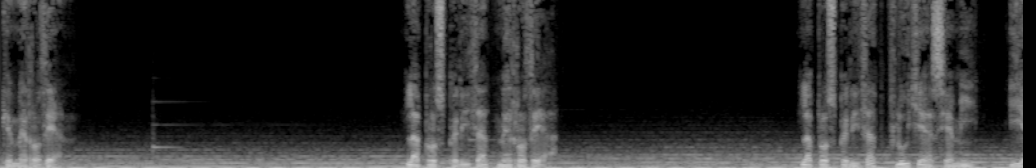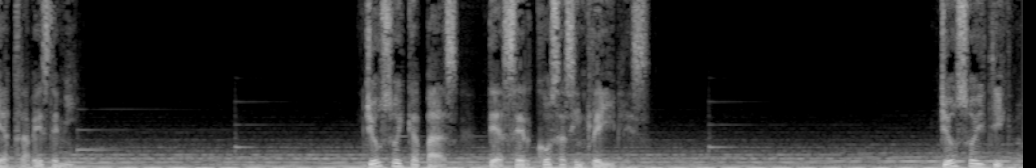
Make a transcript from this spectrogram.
que me rodean. La prosperidad me rodea. La prosperidad fluye hacia mí y a través de mí. Yo soy capaz de hacer cosas increíbles. Yo soy digno.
